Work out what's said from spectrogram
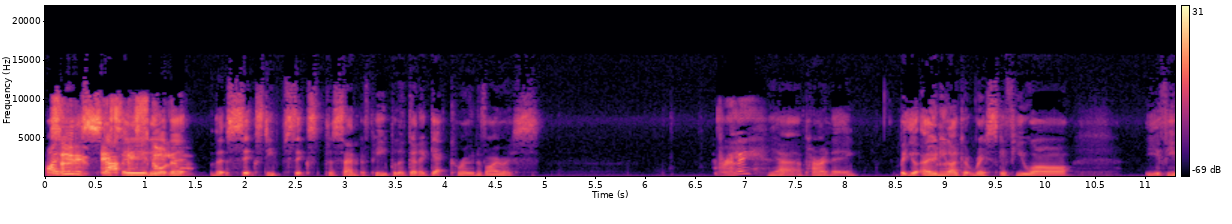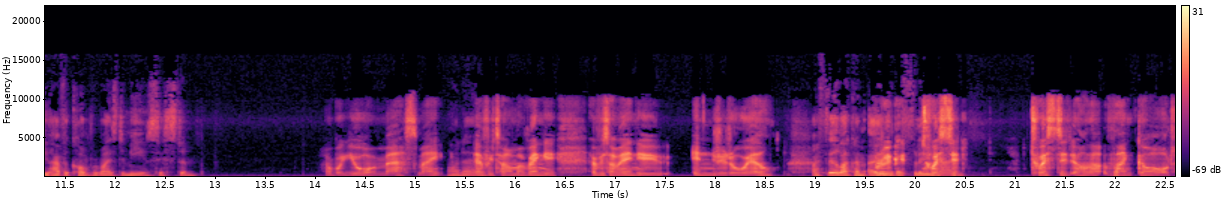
I So heard a stat earlier Scotland- that that sixty six percent of people are going to get coronavirus. Really? Yeah, apparently, but you're only like at risk if you are if you have a compromised immune system. Oh, well, you're a mess, mate. I know. Every time I ring you, every time I hear you injured or ill, I feel like I'm over broken- the flu twisted, now. twisted. Oh, that, thank God,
